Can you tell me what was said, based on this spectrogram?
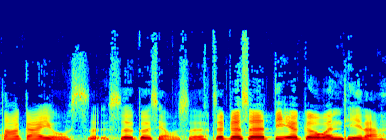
大概有四四个小时。这个是第二个问题了，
